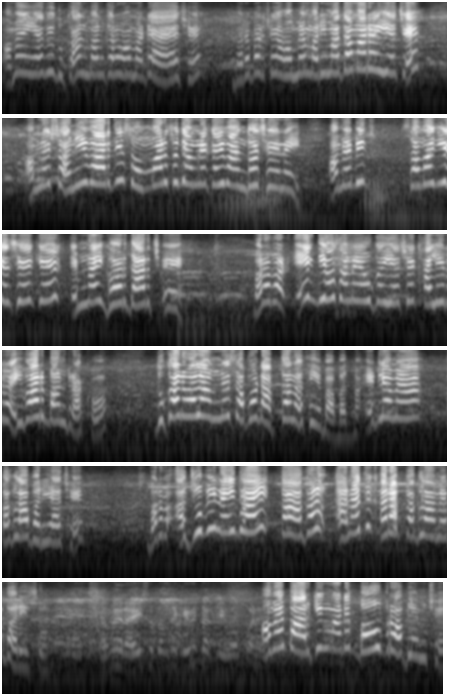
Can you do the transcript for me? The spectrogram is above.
અમે અહીંયાથી દુકાન બંધ કરવા માટે આવ્યા છે. બરાબર છે? અમે મરીમાતામાં રહીએ છીએ. અમને શનિવારથી સોમવાર સુધી અમને કંઈ વાંધો છે નહીં. અમે બી સમજીએ છીએ કે એમના ઘરદાર છે. બરાબર? એક દિવસ અમે એવું કહીએ છીએ, ખાલી રવિવાર બંધ રાખો. દુકાનવાળા અમને સપોર્ટ આપતા નથી એ બાબતમાં. એટલે અમે આ પગલાં ભર્યા છે. બરાબર? હજુ બી નહીં થાય તો આગળ આનાથી ખરાબ પગલાં અમે ભરીશું. તમે રહીશો તમને કેવી તકલીફો પડે? અમે પાર્કિંગ માટે બહુ પ્રોબ્લેમ છે.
